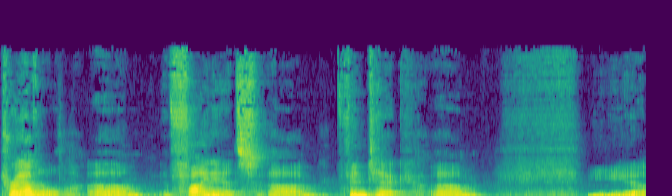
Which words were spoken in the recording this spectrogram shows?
travel, um, finance, um, fintech, um, yeah,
